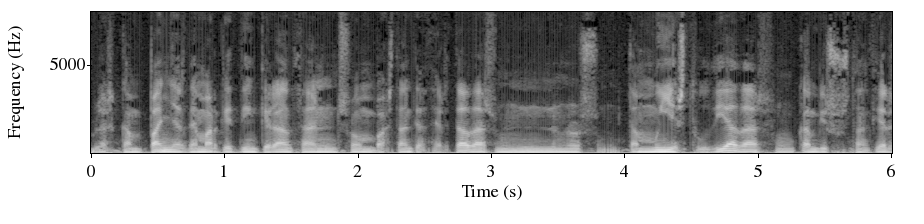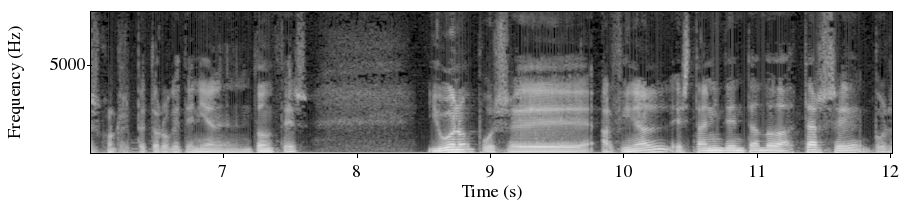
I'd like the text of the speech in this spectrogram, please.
las campañas de marketing que lanzan son bastante acertadas, están muy estudiadas, son cambios sustanciales con respecto a lo que tenían entonces. Y bueno, pues eh, al final están intentando adaptarse pues,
